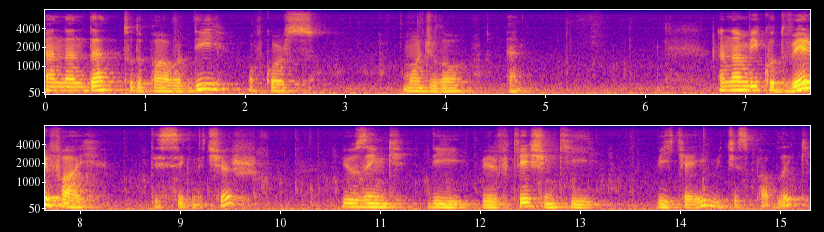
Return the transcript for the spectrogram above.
and then that to the power D of course modulo N and then we could verify this signature using the verification key VK which is public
